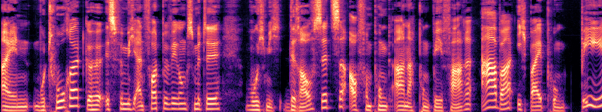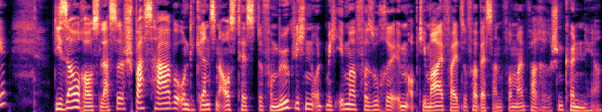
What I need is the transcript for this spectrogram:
Ein Motorrad ist für mich ein Fortbewegungsmittel, wo ich mich draufsetze, auch von Punkt A nach Punkt B fahre, aber ich bei Punkt B die Sau rauslasse, Spaß habe und die Grenzen austeste vom Möglichen und mich immer versuche im Optimalfall zu verbessern von meinem fahrerischen Können her.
